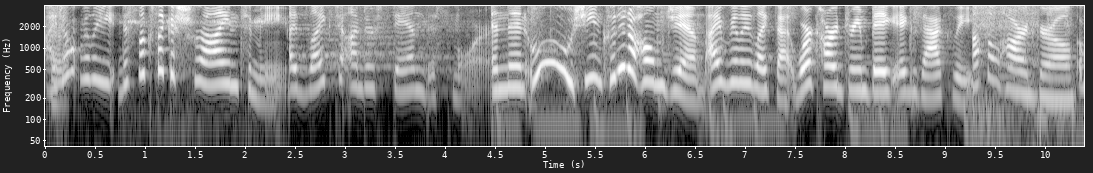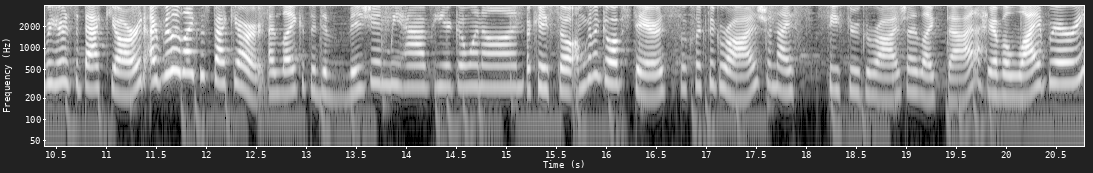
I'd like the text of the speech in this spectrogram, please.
I don't really, this looks like a shrine to me. I'd like to understand this more. And then, ooh, she included a home gym. I really like that. Work hard, dream big, exactly. Hustle hard, girl. Over here is the backyard. I really like this backyard. I like the division we have here going on. Okay, so I'm gonna go upstairs. This looks like the garage, a nice see-through garage. I like that. We have a library.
